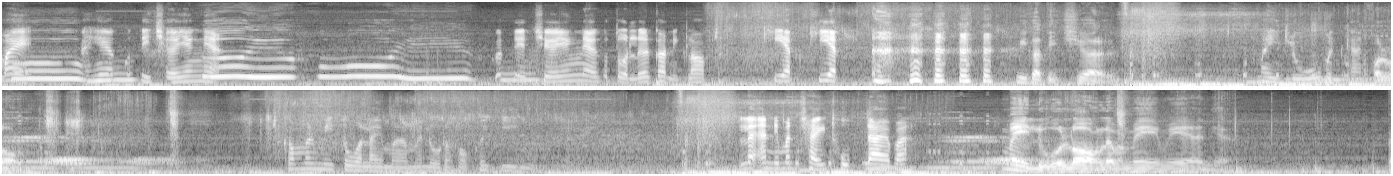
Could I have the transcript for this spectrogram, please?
ไม่ ไอ้เหี้ยกูติดเชื้อยังเนี่ยกูติดเชื้อยังเนี่ย กูตรวจเลือดก่อนอีกรอบ เครียดเครียด มีก็ติดเชื้อเหรอไม่รู้เหมือนกัน ขอลอง ก็มันมีตัวอะไรมาไม่รู้แล้วเขาก็ยิง และอันนี้มันใช้ทุบได้ปะไม่รู้ลองแล้วมันไม่ไม่อันเนี้ยไป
